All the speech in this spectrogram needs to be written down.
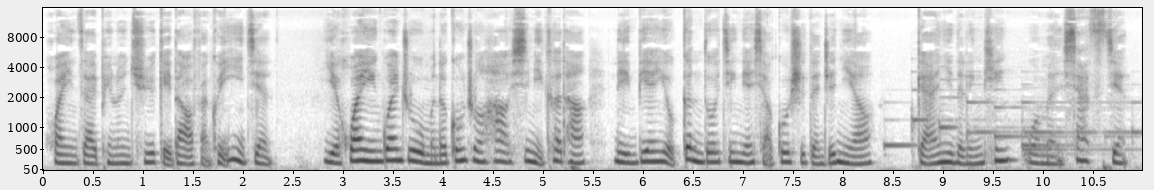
欢迎在评论区给到反馈意见。也欢迎关注我们的公众号“西米课堂”，那边有更多经典小故事等着你哦。感恩你的聆听，我们下次见。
